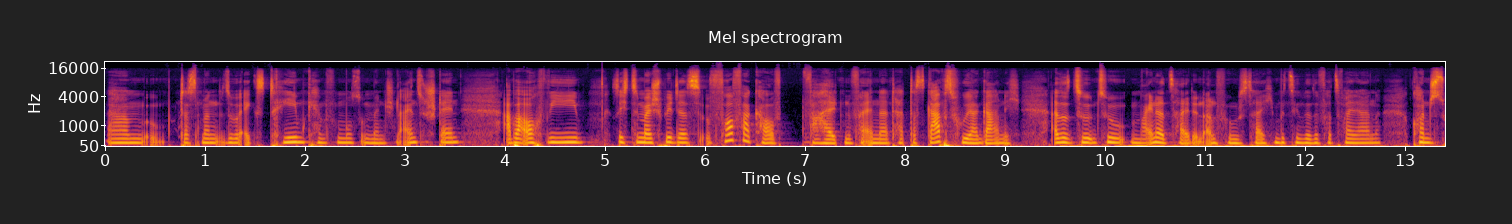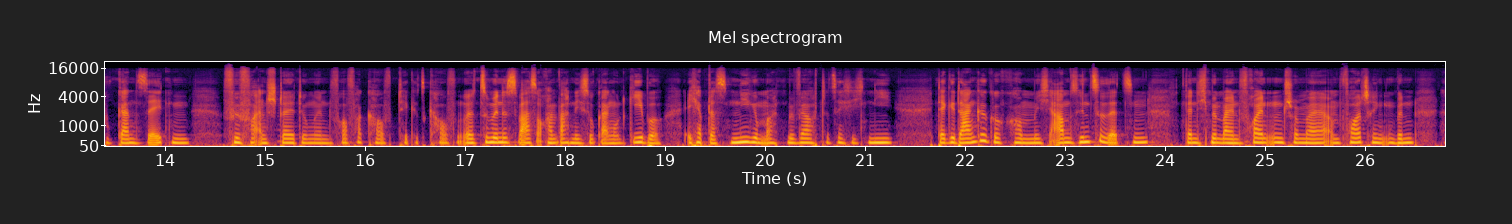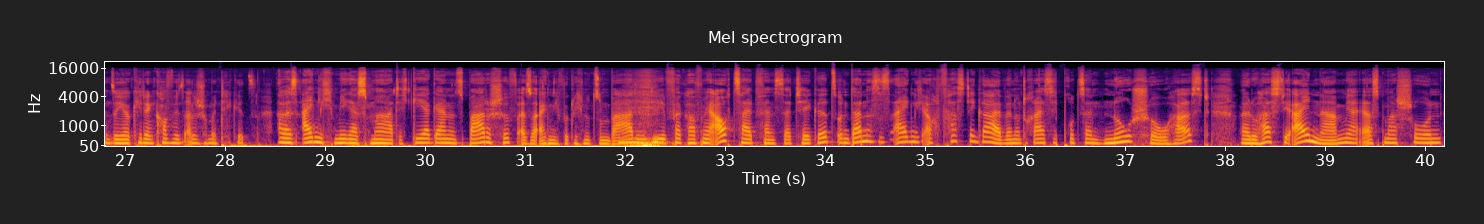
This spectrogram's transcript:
ähm, dass man so extrem kämpfen muss, um Menschen einzustellen. Aber auch wie sich zum Beispiel das Vorverkauf Verhalten verändert hat. Das gab es früher gar nicht. Also zu, zu meiner Zeit in Anführungszeichen, beziehungsweise vor zwei Jahren, konntest du ganz selten für Veranstaltungen Vorverkauf Tickets kaufen. Oder zumindest war es auch einfach nicht so gang und gäbe. Ich habe das nie gemacht. Mir wäre auch tatsächlich nie der Gedanke gekommen, mich abends hinzusetzen, wenn ich mit meinen Freunden schon mal am Vortrinken bin, dann so, ja, okay, dann kaufen wir jetzt alle schon mal Tickets. Aber es ist eigentlich mega smart. Ich gehe ja gerne ins Badeschiff, also eigentlich wirklich nur zum Baden. Die verkaufen ja auch Zeitfenster-Tickets und dann ist es eigentlich auch fast egal, wenn du 30 Prozent No-Show hast, weil du hast die Einnahmen ja erstmal schon.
